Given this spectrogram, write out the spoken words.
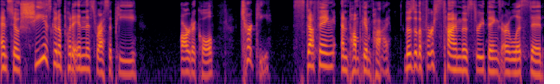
And so she is going to put in this recipe article turkey, stuffing, and pumpkin pie. Those are the first time those three things are listed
